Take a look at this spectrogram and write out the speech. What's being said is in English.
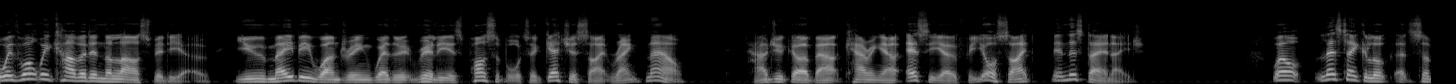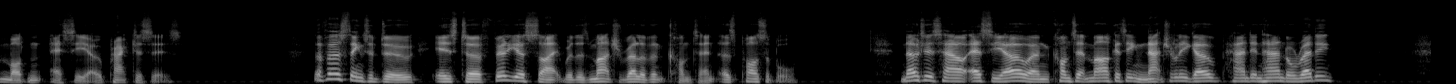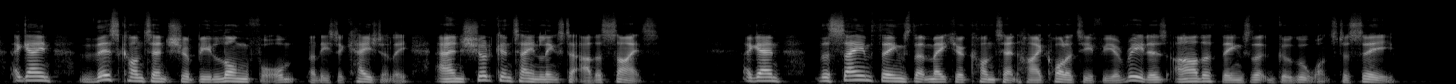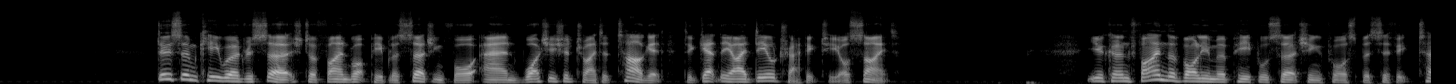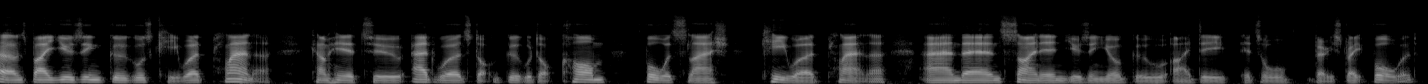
With what we covered in the last video, you may be wondering whether it really is possible to get your site ranked now. How do you go about carrying out SEO for your site in this day and age? Well, let's take a look at some modern SEO practices. The first thing to do is to fill your site with as much relevant content as possible. Notice how SEO and content marketing naturally go hand in hand already? Again, this content should be long form, at least occasionally, and should contain links to other sites. Again, the same things that make your content high quality for your readers are the things that Google wants to see. Do some keyword research to find what people are searching for and what you should try to target to get the ideal traffic to your site. You can find the volume of people searching for specific terms by using Google's Keyword Planner. Come here to adwords.google.com forward slash keyword planner and then sign in using your Google ID. It's all very straightforward.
